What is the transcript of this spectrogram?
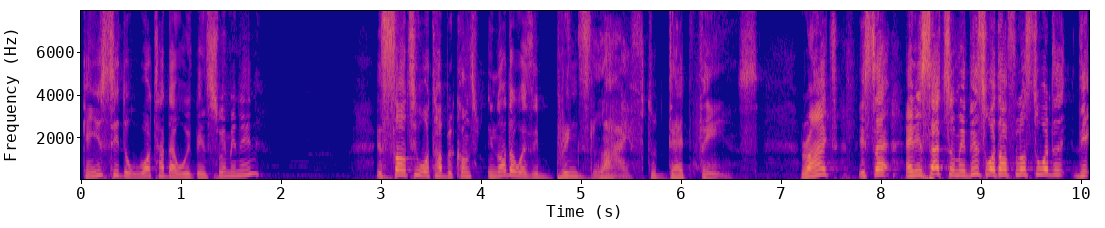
Can you see the water that we've been swimming in? The salty water becomes, in other words, it brings life to dead things right? He said, and he said to me, This water flows toward the, the,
